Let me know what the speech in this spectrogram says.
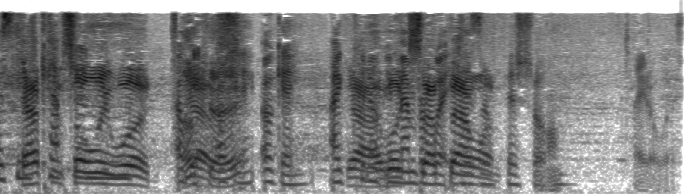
Was he a Captain Sully would. Okay, Yes. okay, okay. I Yeah, couldn't will remember what his one. official title was.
